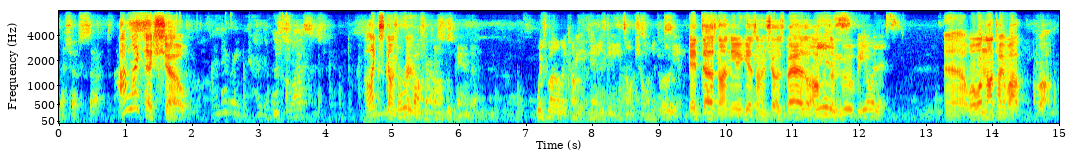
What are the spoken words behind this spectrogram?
That show sucked. I like that show. I never even heard of Whose that. glasses? I like Skunk It's a ripoff Fu. from Kung Fu Panda. Which, by the way, Kung Fu Panda is getting its own show on Nickelodeon. It does not need to get its own show. It's better off It as is. a movie. Deal with it. Uh, well, we're not talking about. Well,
